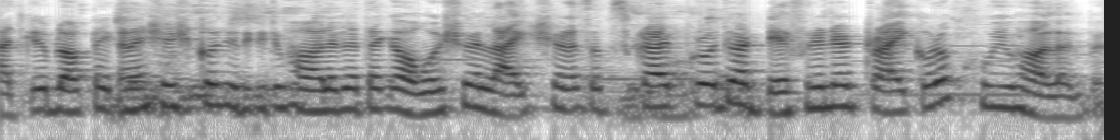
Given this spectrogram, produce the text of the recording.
আজকের ব্লগটা এখানে শেষ করে যদি কিছু ভালো লাগে থাকে, অবশ্যই লাইক শেয়ার আর সাবস্ক্রাইব করে দিও। আর ডেফিনেটলি ট্রাই করো, খুবই ভালো লাগবে।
